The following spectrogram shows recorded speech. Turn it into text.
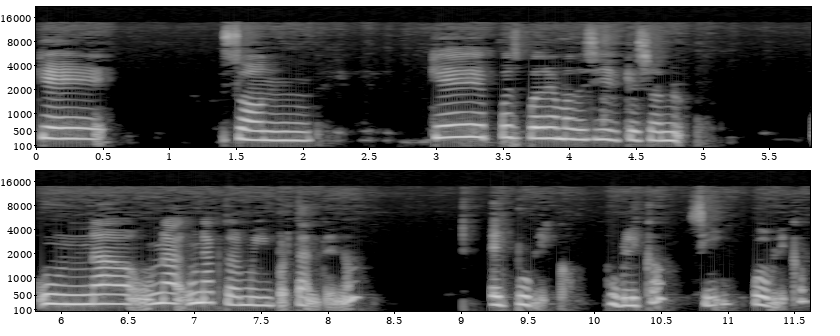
que son que pues podríamos decir que son una, un actor muy importante, ¿no? El público. ¿Público? Sí, público.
